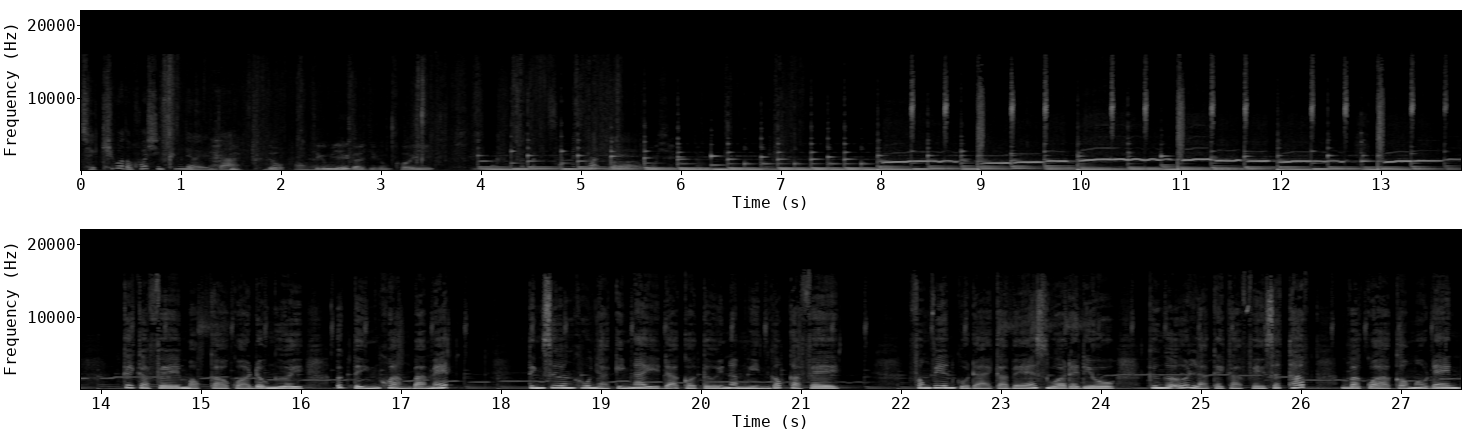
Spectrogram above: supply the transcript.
어, 제 키보다 훨씬 큰데요, 일단. 그죠? 지금 얘가 지금 거의 3m 3m. 네. 50 정도. Cây cà phê mọc cao quá đầu người, ước tính khoảng 3 mét. Tính riêng khu nhà kính này đã có tới 5.000 gốc cà phê. Phóng viên của đài KBS World Radio cứ ngỡ là cây cà phê rất thấp và quả có màu đen,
